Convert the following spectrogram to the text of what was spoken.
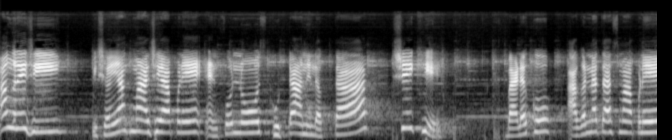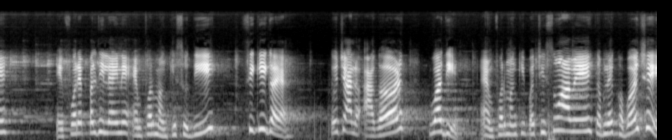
અંગ્રેજી. વિષયાંકમાં આજે આપણે એન્ફોનોસ ઘૂંટા અને લખતા શીખીએ. બાળકો, આગળના તાસમાં આપણે એ ફોર એપલથી લઈને એમ ફોર મંકી સુધી શીખી ગયા. તો ચાલો આગળ વધીએ. એમ ફોર મંકી પછી શું આવે તમને ખબર છે?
